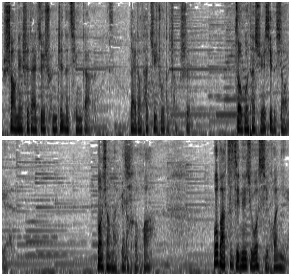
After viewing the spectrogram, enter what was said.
少年时代最纯真的情感，来到他居住的城市，走过他学习的校园，望向满园的荷花。我把自己那句“我喜欢你”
